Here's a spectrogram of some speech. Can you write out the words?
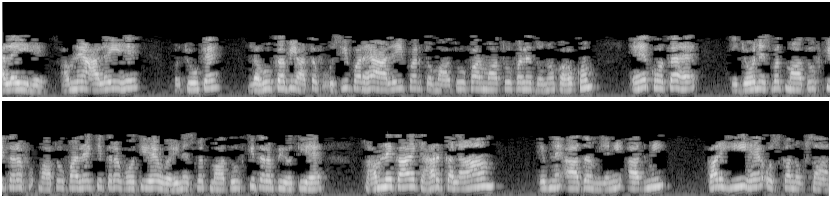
علیہ، ہم نے علیہ اور چونکہ لہو کا بھی عطف اسی پر ہے علیہ پر، تو معطوف اور معطوف علیہ دونوں کا حکم ایک ہوتا ہے کہ جو نسبت معطوف کی طرف، معطوف علیہ کی طرف ہوتی ہے، وہی نسبت معطوف کی طرف بھی ہوتی ہے۔ تو ہم نے کہا ہے کہ ہر کلام ابن آدم یعنی آدمی پر ہی ہے، اس کا نقصان۔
